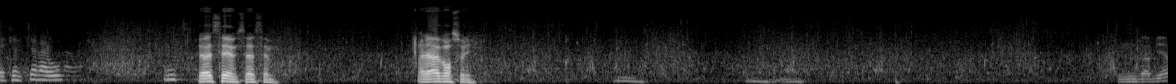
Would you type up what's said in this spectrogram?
Il y a quelqu'un là-haut. C'est ASM, c'est ASM. Allez, avance Oli. Tout le monde va bien?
